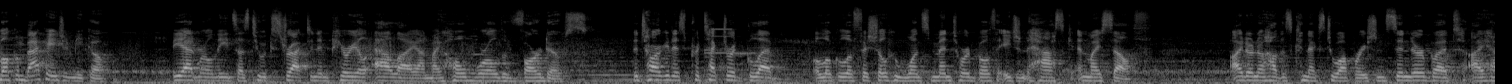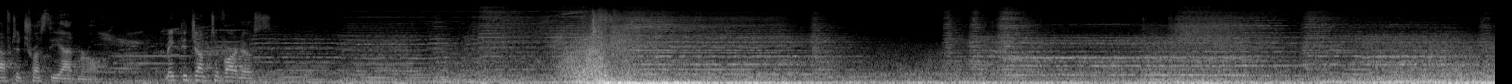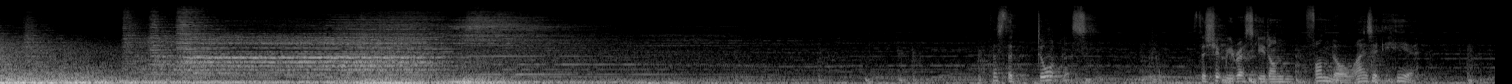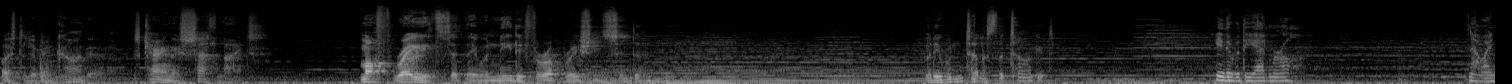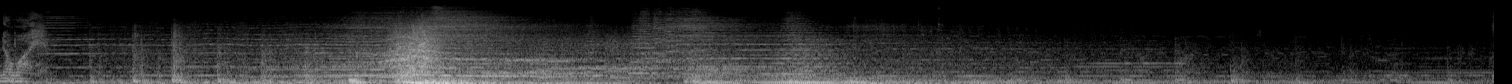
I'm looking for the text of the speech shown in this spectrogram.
Welcome back, Agent Meeko. The Admiral needs us to extract an Imperial ally on my home world of Vardos. The target is Protectorate Gleb, a local official who once mentored both Agent Hask and myself. I don't know how this connects to Operation Cinder, but I have to trust the Admiral. Make the jump to Vardos. It's we rescued on Fondor. Why is it here? Well, it's delivering cargo. It's carrying those satellites. Moff Wraith said they were needed for Operation Cinder. But he wouldn't tell us the target. Neither would the Admiral. Now I know why.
